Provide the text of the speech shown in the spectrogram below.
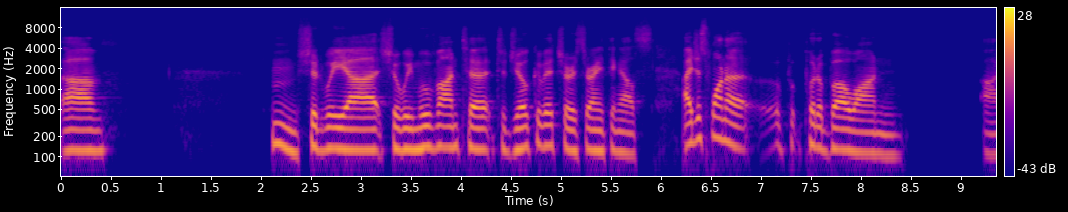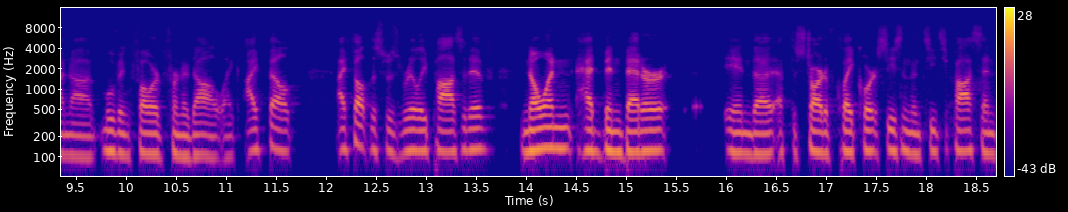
Um, hmm. Should we, uh, should we move on to, to Djokovic or is there anything else? I just want to put a bow on, on, uh, moving forward for Nadal. Like I felt, I felt this was really positive. No one had been better in the at the start of clay court season than Tsitsipas, and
